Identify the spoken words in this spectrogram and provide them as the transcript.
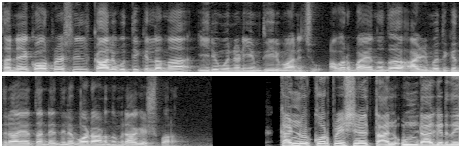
തന്നെ കോർപ്പറേഷനിൽ കാലുകുത്തിക്കില്ലെന്ന് ഇരുമുന്നണിയും തീരുമാനിച്ചു. അവർ ഭയന്നത് അഴിമതിക്കെതിരായ തന്റെ നിലപാടാണെന്നും രാഗേഷ് പറഞ്ഞു. കണ്ണൂർ കോർപ്പറേഷനിൽ താൻ ഉണ്ടാകരുത്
